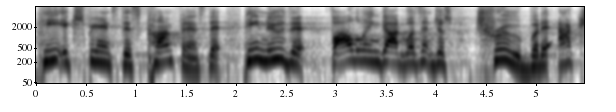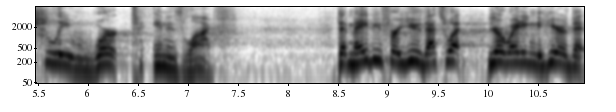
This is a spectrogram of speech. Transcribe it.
he experienced this confidence that he knew that following God wasn't just true, but it actually worked in his life. That maybe for you, that's what you're waiting to hear, that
